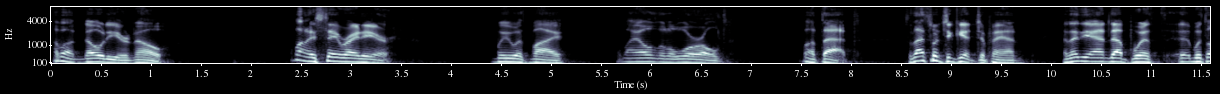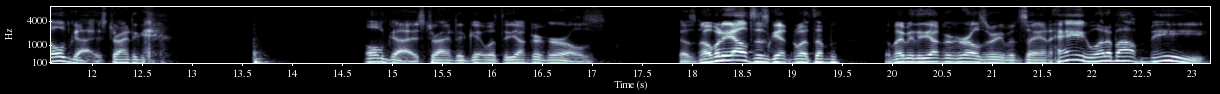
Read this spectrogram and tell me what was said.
How about no to your no? How about I stay right here? Me with my my own little world. How about that? So that's what you get, Japan. And then you end up with uh, with old guys trying to get old guys trying to get with the younger girls because nobody else is getting with them. So maybe the younger girls are even saying, "Hey, what about me?"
